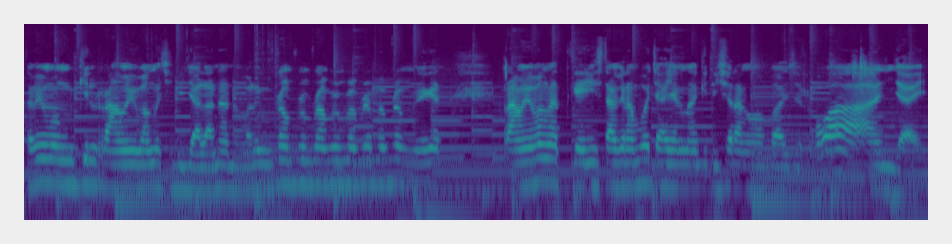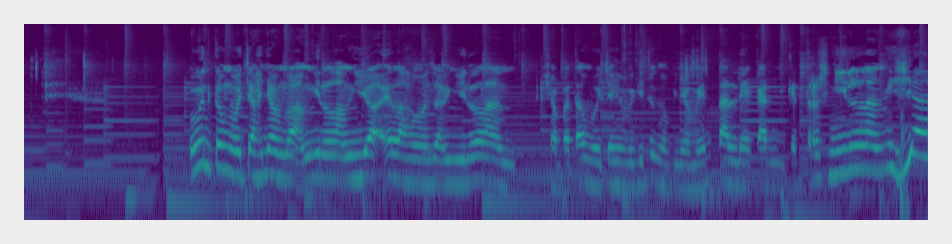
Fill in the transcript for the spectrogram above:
Tapi emang bikin rame banget sih di jalanan. Paling bram bram bram bram bram bram, bram ya kan rame banget kayak Instagram bocah yang lagi diserang sama buzzer. Wah anjay. Untung bocahnya nggak ngilang ya elah masa ngilang. Siapa tahu bocah yang begitu nggak punya mental ya kan terus ngilang. Iya.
